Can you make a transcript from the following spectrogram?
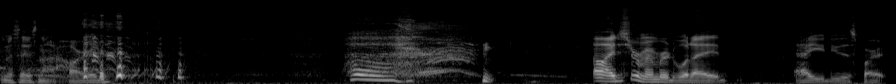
Was gonna say it's not hard. oh, I just remembered what I, how you do this part.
